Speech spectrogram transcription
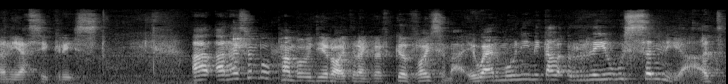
yn Iesu Grist. A, a rheswm bod pan bod wedi rhoi yr enghraifft gyfoes yma yw er mwyn i ni gael rhyw syniad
